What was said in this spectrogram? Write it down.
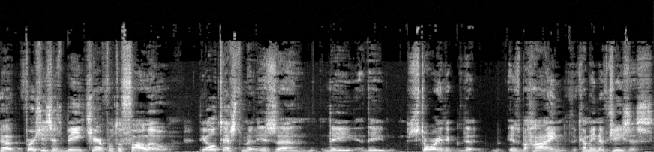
Now, first he says, Be careful to follow. The Old Testament is uh, the the story that, that is behind the coming of Jesus,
